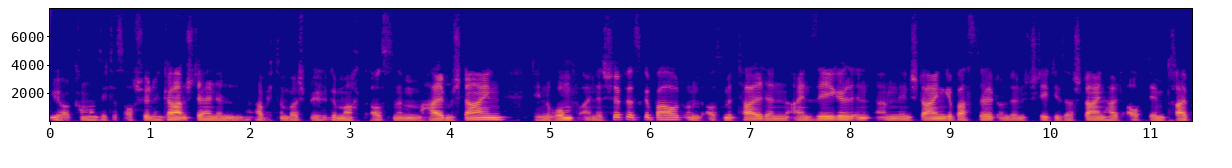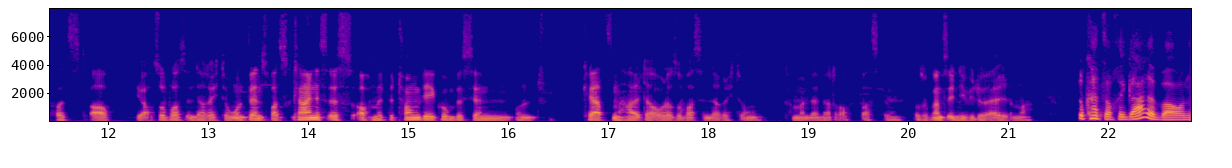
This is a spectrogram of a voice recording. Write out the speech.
ja, kann man sich das auch schön in den Garten stellen. Dann habe ich zum Beispiel gemacht aus einem halben Stein den Rumpf eines Schiffes gebaut und aus Metall dann ein Segel in, an den Stein gebastelt und dann steht dieser Stein halt auf dem Treibholz drauf. Ja, sowas in der Richtung. Und wenn es was Kleines ist, auch mit Betondeko ein bisschen und Kerzenhalter oder sowas in der Richtung, kann man dann da drauf basteln. Also ganz individuell immer. Du kannst auch Regale bauen.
